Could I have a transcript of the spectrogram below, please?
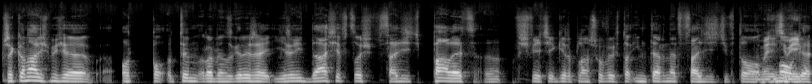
Przekonaliśmy się o, po tym robiąc gry, że jeżeli da się w coś wsadzić palec e, w świecie gier planszowych, to internet wsadzić ci w to mieli nogę.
